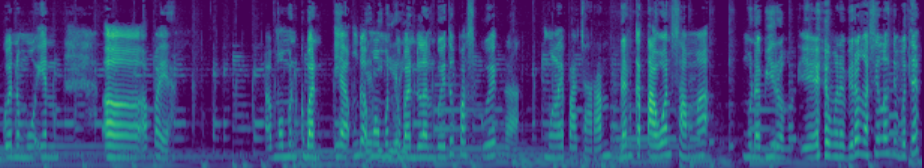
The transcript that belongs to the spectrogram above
gue nemuin eh, apa ya? eh, momen keban ya enggak Jati momen diri. kebandelan gue itu pas gue enggak mulai pacaran dan ketahuan sama muda biro. Iya, muda biro gak sih lo nyebutnya?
